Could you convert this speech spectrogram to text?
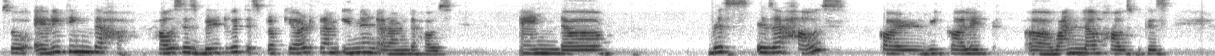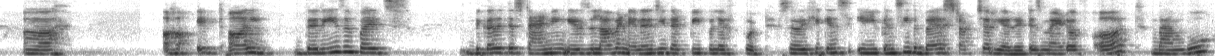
So everything the house is built with is procured from in and around the house. And uh, this is a house called, we call it uh, One Love House because uh, uh, it all, the reason for its, because it is standing is the love and energy that people have put. So if you can see, you can see the bare structure here. It is made of earth, bamboo,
